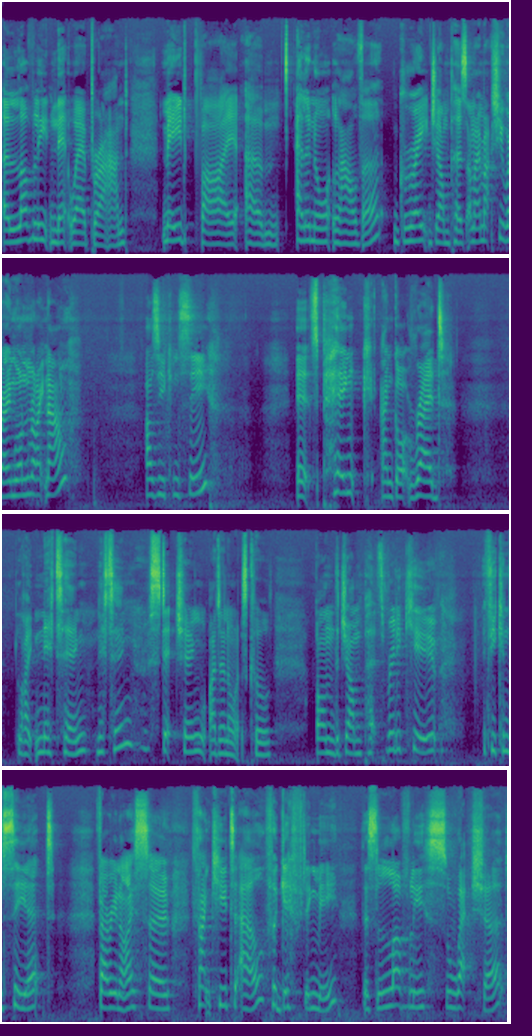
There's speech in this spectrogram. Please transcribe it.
a lovely knitwear brand made by um, Eleanor Lowther. Great jumpers. And I'm actually wearing one right now. As you can see, it's pink and got red, like knitting, knitting, stitching, I don't know what it's called, on the jumper. It's really cute if you can see it. Very nice. So thank you to Elle for gifting me this lovely sweatshirt.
